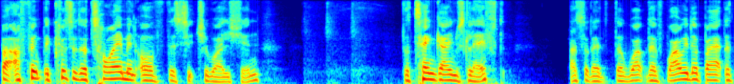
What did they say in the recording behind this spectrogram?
but I think because of the timing of the situation, the ten games left, I said they're, they're, worried about the,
